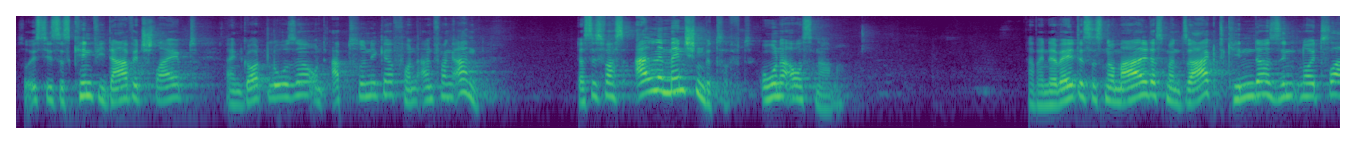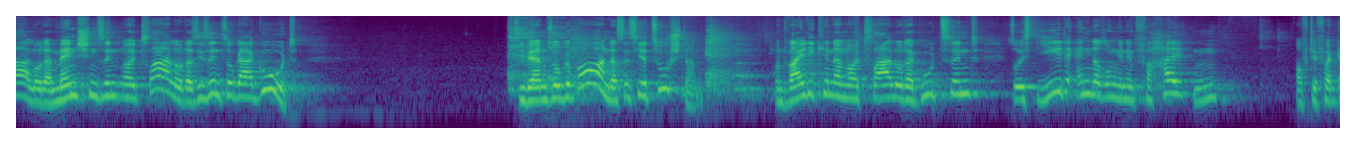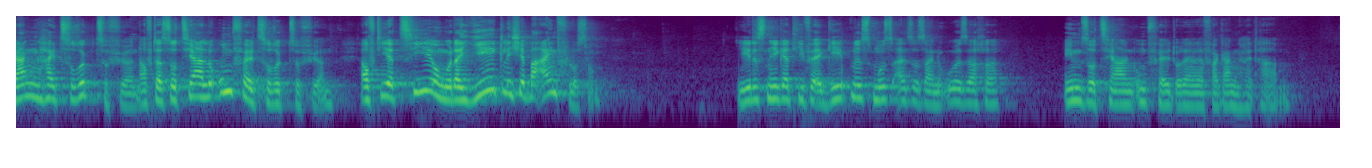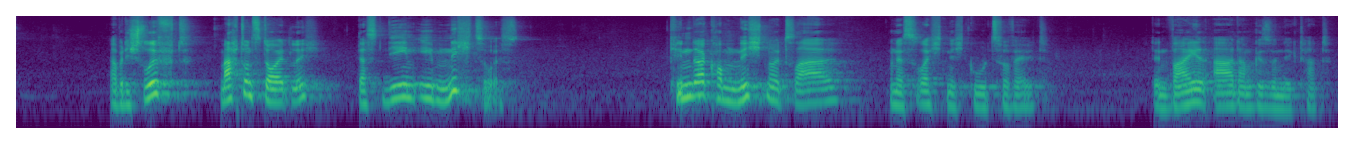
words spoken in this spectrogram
so ist dieses Kind, wie David schreibt, ein Gottloser und Abtrünniger von Anfang an. Das ist, was alle Menschen betrifft, ohne Ausnahme. Aber in der Welt ist es normal, dass man sagt, Kinder sind neutral oder Menschen sind neutral oder sie sind sogar gut. Sie werden so geboren, das ist ihr Zustand. Und weil die Kinder neutral oder gut sind, so ist jede Änderung in dem Verhalten auf die Vergangenheit zurückzuführen, auf das soziale Umfeld zurückzuführen auf die Erziehung oder jegliche Beeinflussung. Jedes negative Ergebnis muss also seine Ursache im sozialen Umfeld oder in der Vergangenheit haben. Aber die Schrift macht uns deutlich, dass dem eben nicht so ist. Kinder kommen nicht neutral und erst recht nicht gut zur Welt. Denn weil Adam gesündigt hat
